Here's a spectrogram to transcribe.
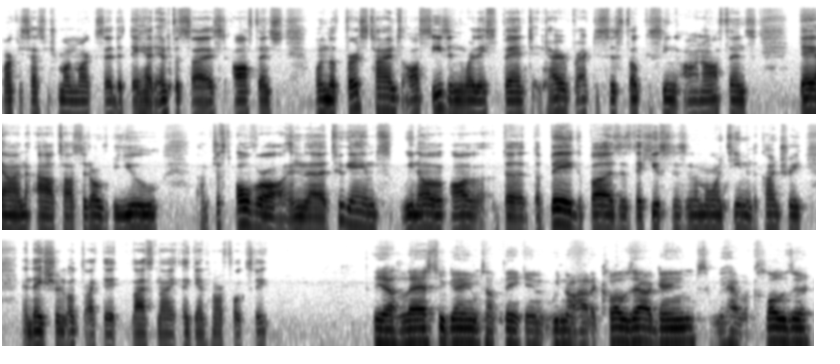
Marcus Sasser, Tramon Mark said that they had emphasized offense one of the first times all season where they spent entire practices focusing on offense. Dayon, I'll toss it over to you. Um, just overall in the two games, we know all the the big buzz is that Houston's the number one team in the country, and they sure looked like it last night against Norfolk State. Yeah, last two games, I'm thinking we know how to close out games. We have a closer,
